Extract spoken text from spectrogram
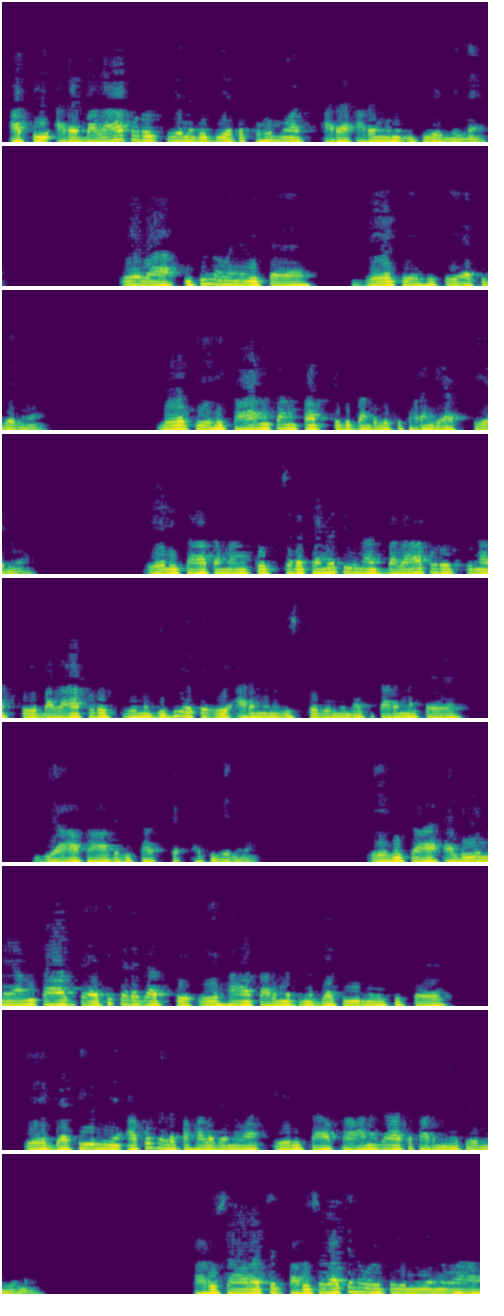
අපි අර බලාපොරොත්තු වෙන විදියට කොහොමවත් අර අරමුණු ඉටු වෙන්නේ නැහැ. ඒවා ඉටු නොවන විට ද්වේෂයේ හිතේ ඇති වෙනවා. ලෝකයේ කාම සම්පත් පිළිබඳ ලොකු තරංගයක් තියෙනවා. ඒ නිසා තමන් කොච්චර කැමති වුණත් බලාපොරොත්තු වුණත් ඒ බලාපොරොත්තු වෙන විදිහට ඒ අරමුණු ඉෂ්ට වෙන්නේ නැති තරමට ව්‍යාපාද විතක්ක ඇති වෙනවා. ඒ නිසා ඇලීම යම් තාක්ක ඇති කරගත්තේ ඒහා තරමටම ගැටීමේ සිට ඒ ගැටීමේ අකුසල පහළ වෙනවා. ඒ නිසා ප්‍රාණඝාත කර්මයට යොමු වෙනවා. පරුසා වචන පරුස වචන වලට යොමු වෙනවා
